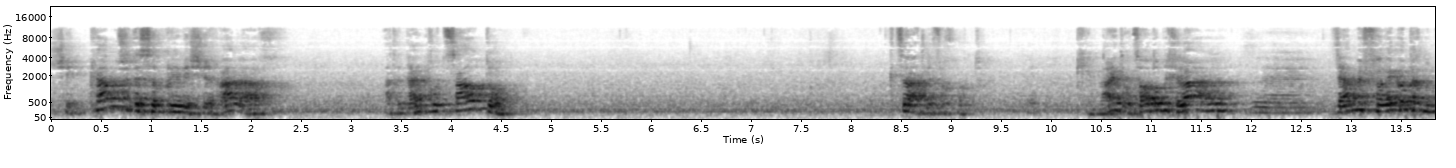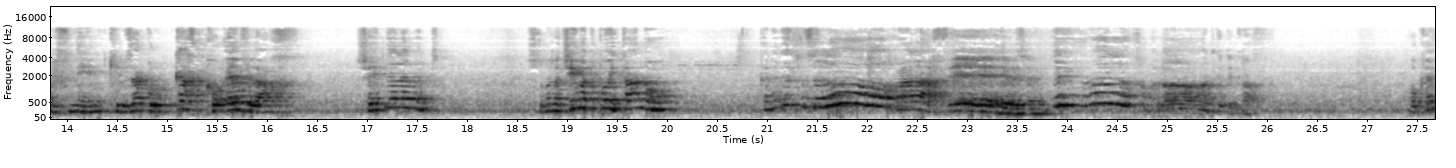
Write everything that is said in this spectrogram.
שכמה שתספרי לי שרע לך, את עדיין רוצה אותו. קצת לפחות. כי אם היית רוצה אותו בכלל, זה... זה היה מפרק אותך מבפנים, כאילו זה היה כל כך כואב לך, שהיית נעלמת. זאת אומרת שאם את פה איתנו, כנראה שזה לא וואלה, וזה, וואלה, אבל לא עד כדי כך. אוקיי?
